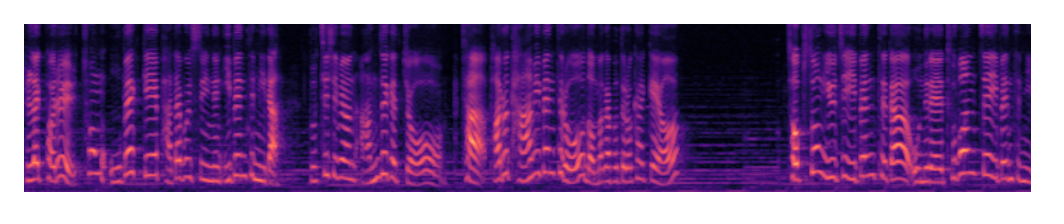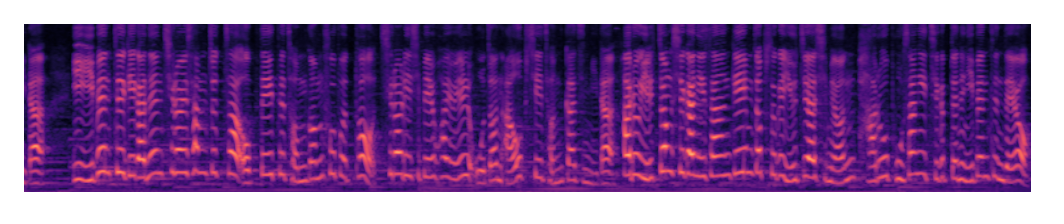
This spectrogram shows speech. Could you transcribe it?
블랙펄을 총 500개 받아볼 수 있는 이벤트입니다. 놓치시면 안 되겠죠. 자, 바로 다음 이벤트로 넘어가 보도록 할게요. 접속 유지 이벤트가 오늘의 두 번째 이벤트입니다. 이 이벤트 기간은 7월 3주차 업데이트 점검 후부터 7월 20일 화요일 오전 9시 전까지입니다. 하루 일정 시간 이상 게임 접속에 유지하시면 바로 보상이 지급되는 이벤트인데요.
